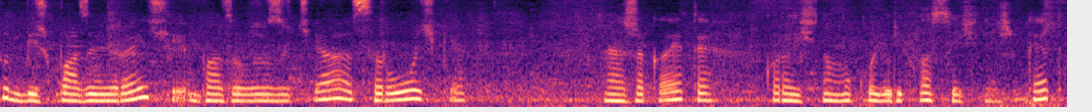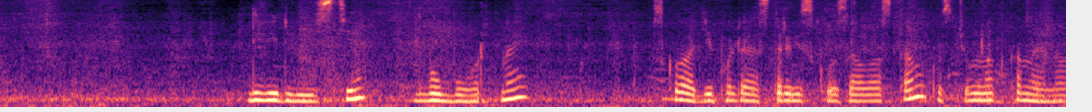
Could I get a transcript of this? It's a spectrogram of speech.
Тут більш базові речі, базове взуття, сорочки, жакети в коричневому кольорі класичний жакет. 2200, двобортний. В складі поліестер віскоза еластан, костюмна тканина.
